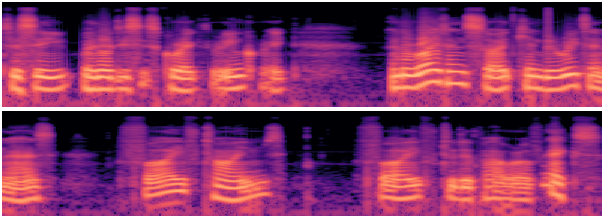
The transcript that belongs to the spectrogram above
to see whether this is correct or incorrect. And the right hand side can be written as 5 times 5 to the power of x.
